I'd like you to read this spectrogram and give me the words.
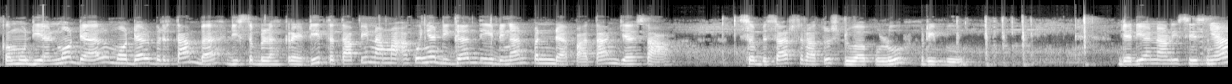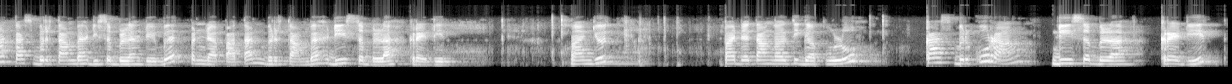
Kemudian modal, modal bertambah di sebelah kredit tetapi nama akunnya diganti dengan pendapatan jasa sebesar 120.000. Jadi analisisnya kas bertambah di sebelah debit, pendapatan bertambah di sebelah kredit. Lanjut, pada tanggal 30 kas berkurang di sebelah kredit,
